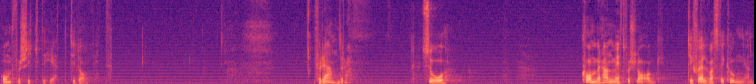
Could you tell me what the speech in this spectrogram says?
om försiktighet till David. För det andra så kommer han med ett förslag till självaste kungen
